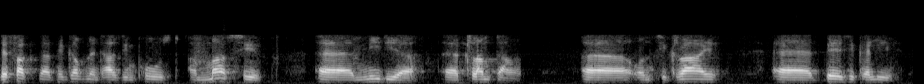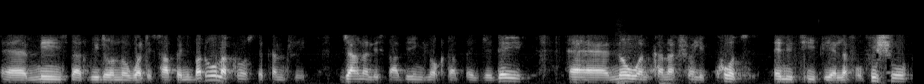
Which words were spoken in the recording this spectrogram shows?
the fact that the government has imposed a massive uh, media clampdown uh, on Tigray uh, basically means that we don't know what is happening. But all across the country, journalists are being locked up every day. no one can actually quote any TPLF official.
